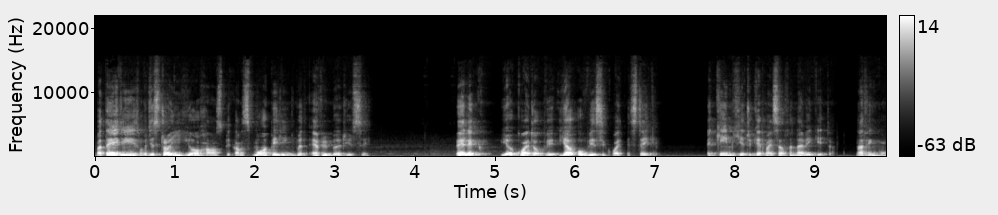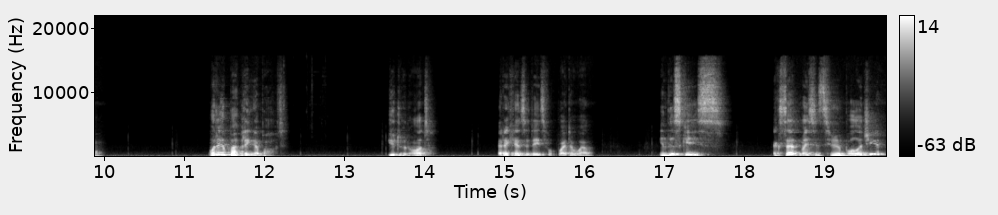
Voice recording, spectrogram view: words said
but the idea of destroying your house becomes more appealing with every word you say. Felix, you're quite obvi- you're obviously quite mistaken. I came here to get myself a navigator, nothing more. What are you babbling about? You do not? Felix hesitates for quite a while. In this case, accept my sincere apology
